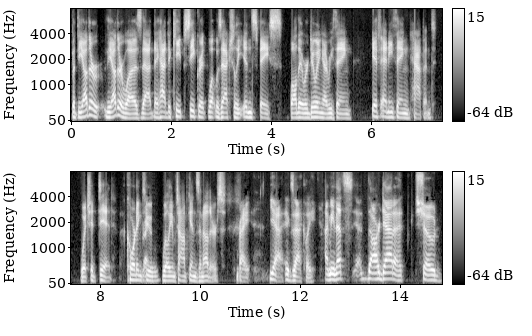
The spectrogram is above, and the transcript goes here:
But the other the other was that they had to keep secret what was actually in space while they were doing everything if anything happened, which it did, according right. to William Tompkins and others. Right. Yeah, exactly. I mean, that's our data showed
